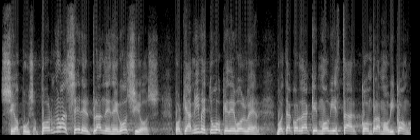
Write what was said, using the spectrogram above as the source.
se opuso. Por no hacer el plan de negocios, porque a mí me tuvo que devolver. Vos te acordás que Movistar compra Movicon,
